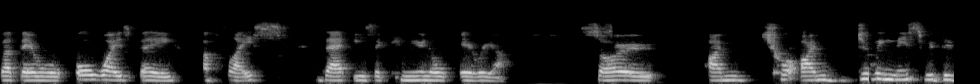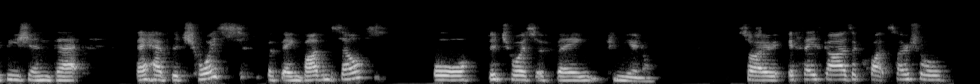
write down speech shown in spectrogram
But there will always be a place that is a communal area. So I'm tr- I'm doing this with the vision that they have the choice of being by themselves or the choice of being communal. So if these guys are quite social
